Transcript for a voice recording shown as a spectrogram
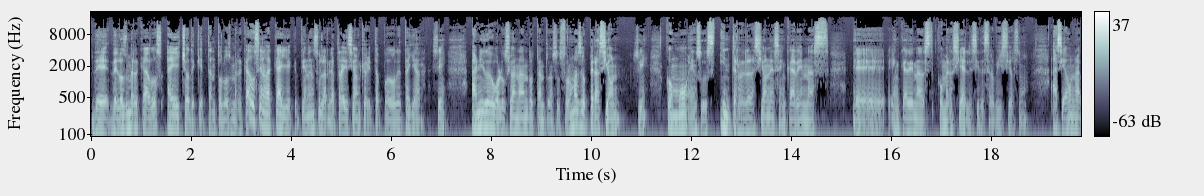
de, de los mercados ha hecho de que tanto los mercados en la calle, que tienen su larga tradición, que ahorita puedo detallar, ¿sí? Han ido evolucionando tanto en sus formas de operación, ¿sí? como en sus interrelaciones en cadenas eh, en cadenas comerciales y de servicios, ¿no? hacia una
